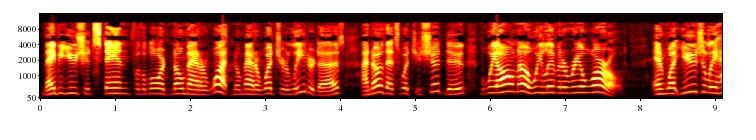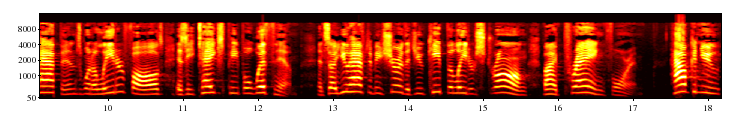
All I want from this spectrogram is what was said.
Maybe you should stand for the Lord no matter what, no matter what your leader does. I know that's what you should do, but we all know we live in a real world. And what usually happens when a leader falls is he takes people with him. And so you have to be sure that you keep the leader strong by praying for him. How can you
